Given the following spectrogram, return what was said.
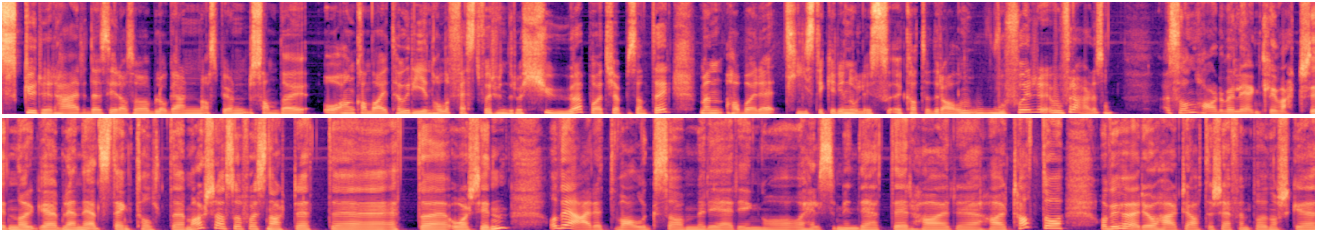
skurrer her, det sier altså bloggeren Asbjørn Sandøy. Og han kan da i teorien holde fest for 120 på et kjøpesenter, men har bare ti stykker i Nordlyskatedralen. Hvorfor, hvorfor er det sånn? Sånn har det vel egentlig vært siden Norge ble nedstengt 12.3, altså for snart et, et, år siden. Og det er et valg som regjering og, og helsemyndigheter har, har tatt. Og, og, vi hører jo her teatersjefen på Det Norske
